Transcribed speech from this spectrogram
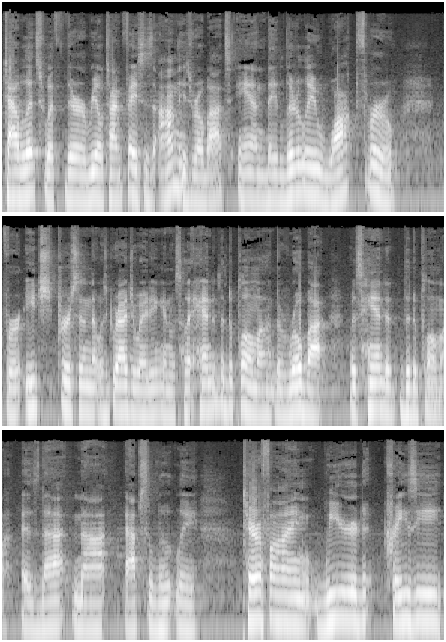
tablets with their real-time faces on these robots and they literally walked through for each person that was graduating and was handed the diploma the robot was handed the diploma. Is that not absolutely terrifying weird crazy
